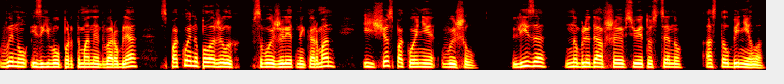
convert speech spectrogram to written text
вынул из его портмоне два рубля, спокойно положил их в свой жилетный карман и еще спокойнее вышел. Лиза наблюдавшая всю эту сцену, остолбенела.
